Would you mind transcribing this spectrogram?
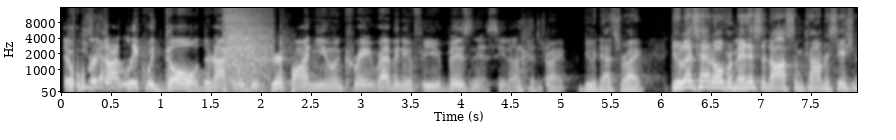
Their words got aren't liquid gold. They're not going to just drip on you and create revenue for your business. You know? That's right. Dude, that's right. Dude, let's head over, man. This is an awesome conversation.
